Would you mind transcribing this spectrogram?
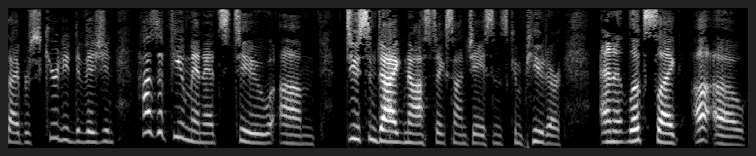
Cybersecurity Division has a few minutes to um, do some diagnostics on Jason's computer, and it looks like, uh oh,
